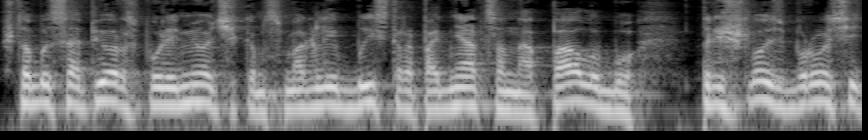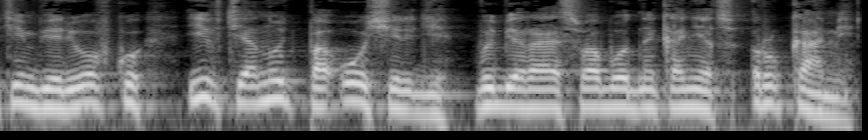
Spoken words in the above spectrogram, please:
Чтобы сапер с пулеметчиком смогли быстро подняться на палубу, пришлось бросить им веревку и втянуть по очереди, выбирая свободный конец руками.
